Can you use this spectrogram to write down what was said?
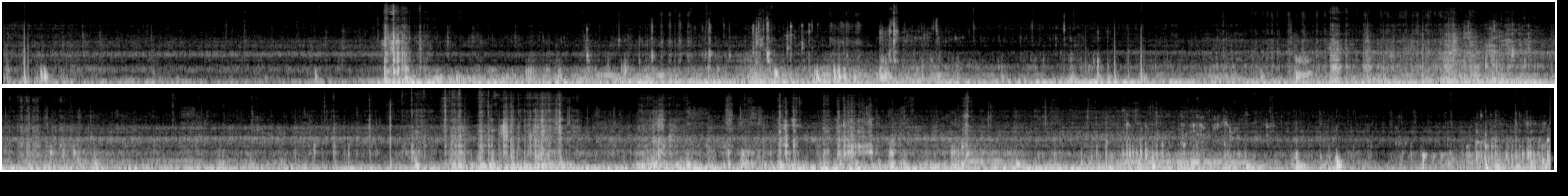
you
